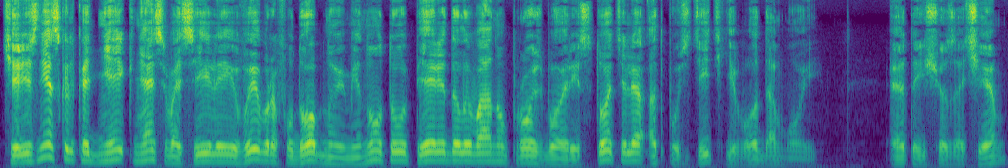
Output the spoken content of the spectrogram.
Через несколько дней князь Василий, выбрав удобную минуту, передал Ивану просьбу Аристотеля отпустить его домой. «Это еще зачем?»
